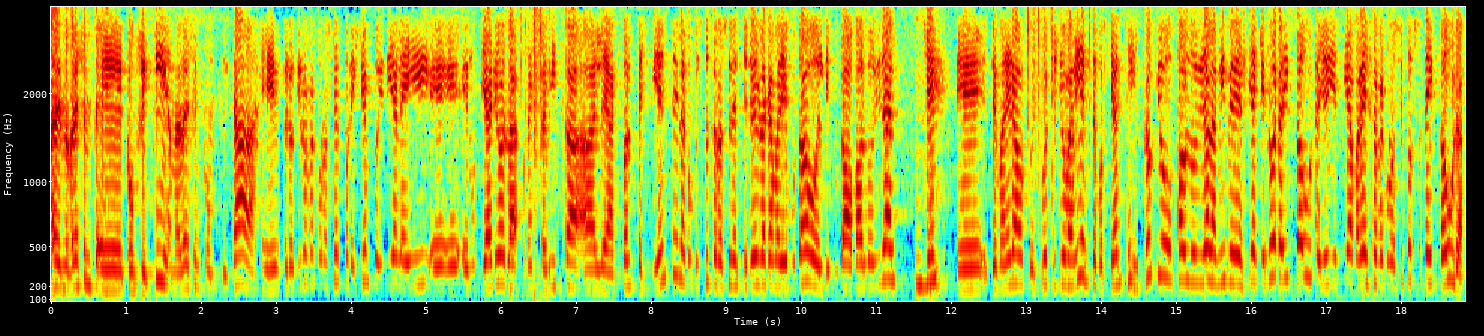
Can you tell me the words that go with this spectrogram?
A ver, me parecen eh, conflictivas, me parecen complicadas, eh, pero quiero reconocer, por ejemplo, hoy día leí eh, en un diario la, una entrevista al actual presidente de la Comisión de Relaciones Exteriores de la Cámara de Diputados, el diputado Pablo Vidal, que de manera, encuentro yo valiente, porque antes el propio Pablo Vidal a mí me decía que no era dictadura y hoy en día parece reconociendo que es una dictadura.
